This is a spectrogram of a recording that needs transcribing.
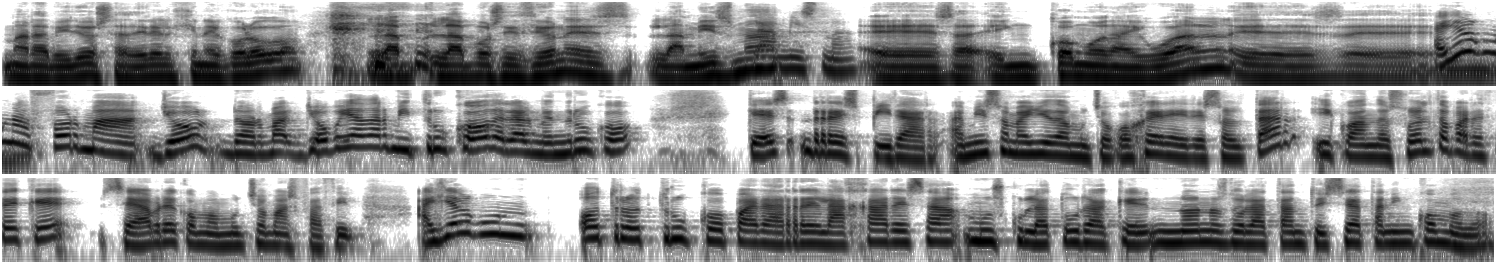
maravillosa de ir al ginecólogo, la, posición es la misma. La misma. Es incómoda igual. Es, eh, ¿Hay alguna forma? Yo, normal, yo voy a dar mi truco del almendruco, que es respirar. A mí eso me ayuda mucho, coger aire, soltar, y cuando suelto parece que se abre como mucho más fácil. ¿Hay algún otro truco para relajar musculatura que no nos duela tanto y sea tan incómodo?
